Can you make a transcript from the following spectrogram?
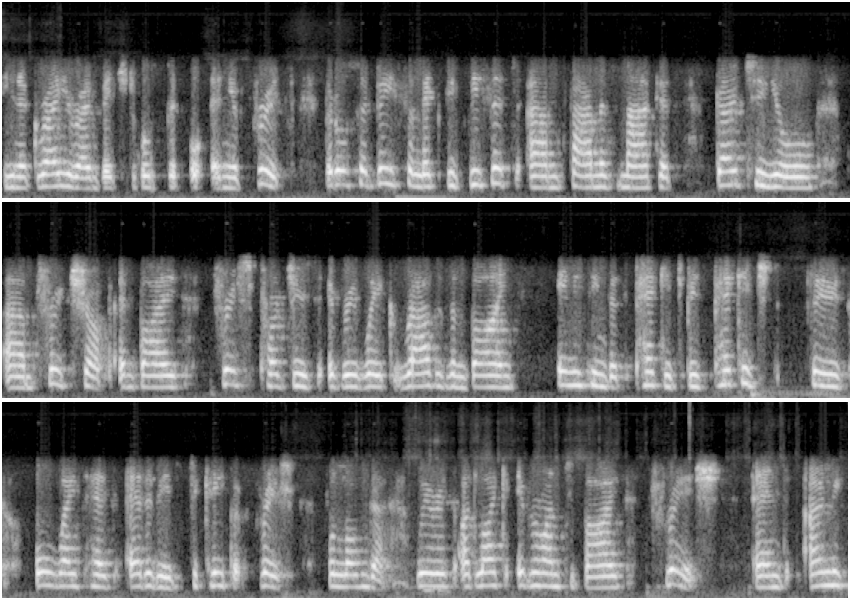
you know grow your own vegetables, but and your fruits but also be selective. Visit um, farmers markets, go to your um, fruit shop and buy fresh produce every week rather than buying anything that's packaged because packaged food always has additives to keep it fresh for longer. Whereas I'd like everyone to buy fresh and only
